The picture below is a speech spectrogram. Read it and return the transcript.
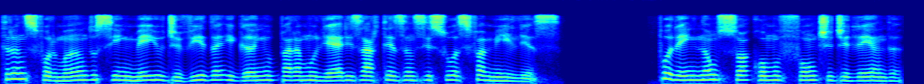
transformando-se em meio de vida e ganho para mulheres artesãs e suas famílias. Porém, não só como fonte de renda,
